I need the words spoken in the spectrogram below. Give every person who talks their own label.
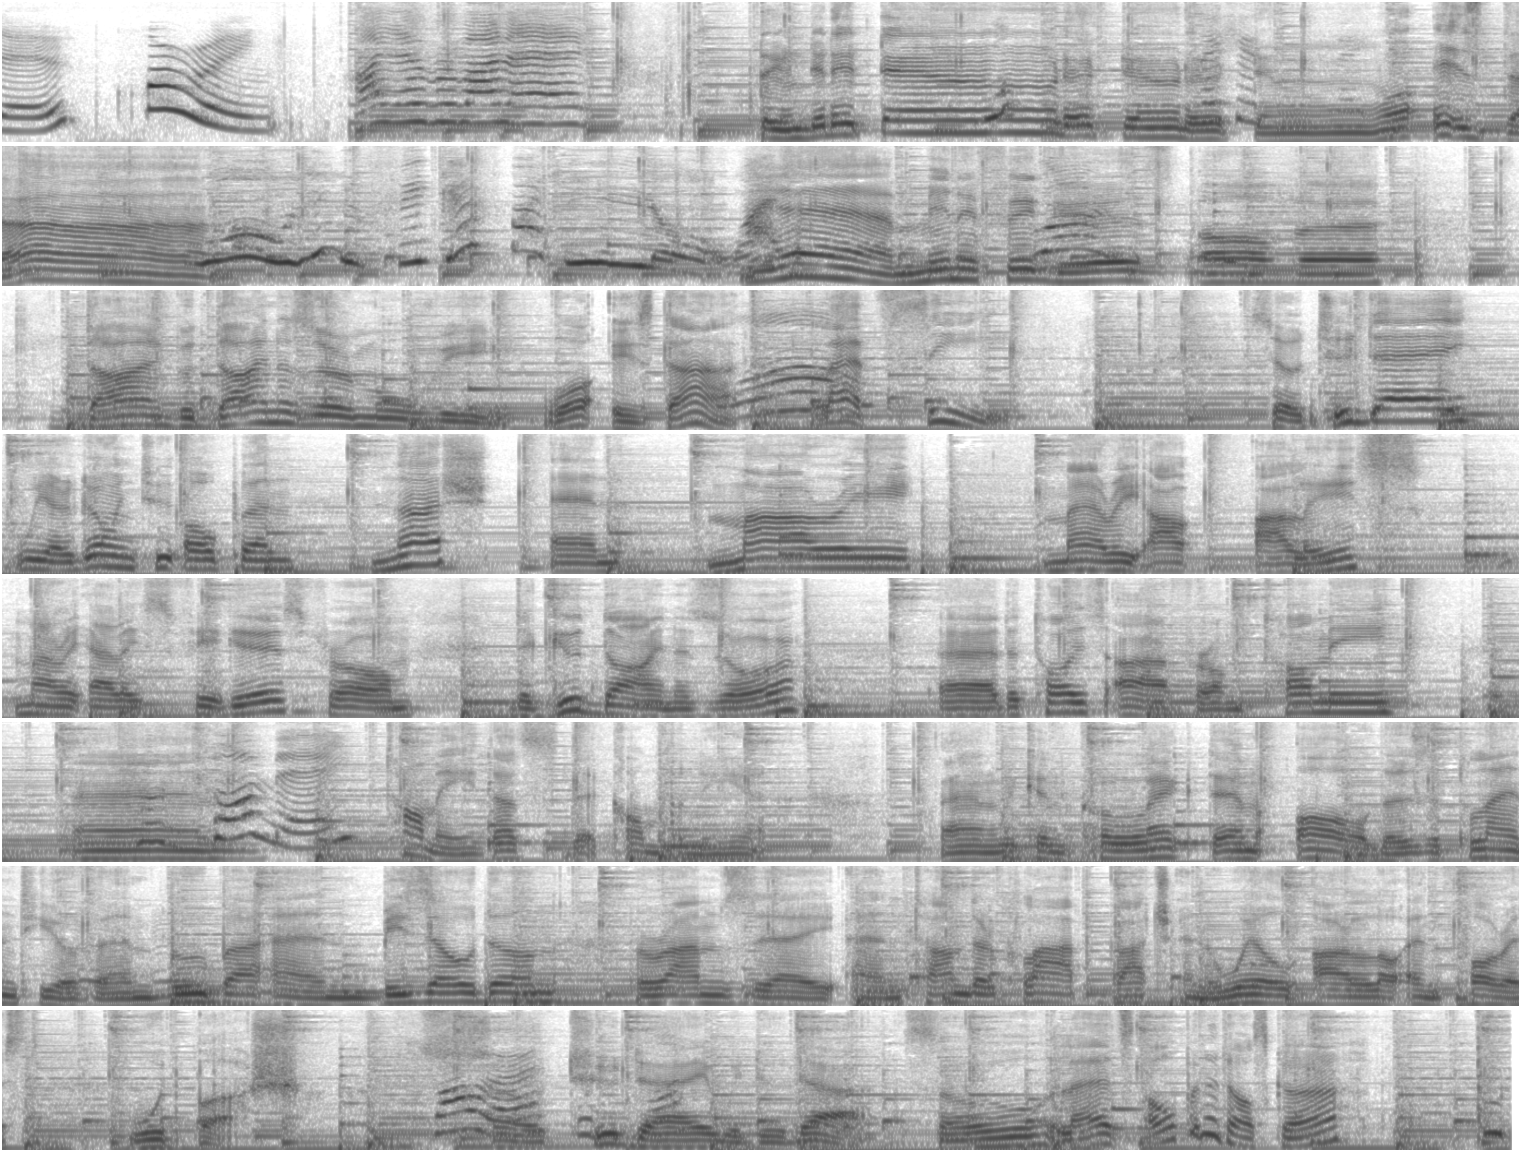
Speaker 1: blue, orange. Hi everybody.
Speaker 2: Dun, dun, dun, dun, dun, dun, dun, dun. What is that?
Speaker 1: Whoa, little figures like little. What?
Speaker 2: Yeah, minifigures of uh, di Good Dinosaur movie. What is that?
Speaker 1: Wow.
Speaker 2: Let's see. So today we are going to open Nash and Mary Mary Al- Alice Mary Alice figures from the Good Dinosaur. Uh, the toys are from Tomy and
Speaker 1: Tomy.
Speaker 2: Tomy, that's the company, yeah. And we can collect them all. There's a plenty of them. Booba and Bizodon, Ramsey and Thunderclap, Butch and Will, Arlo and Forrest Woodbush. So today we do that. So let's open it, Oscar.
